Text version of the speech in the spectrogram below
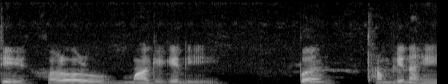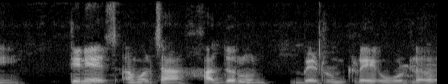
ती हळूहळू मागे गेली पण थांबली नाही. तिनेच अमोलचा हात धरून बेडरूमकडे ओढलं.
